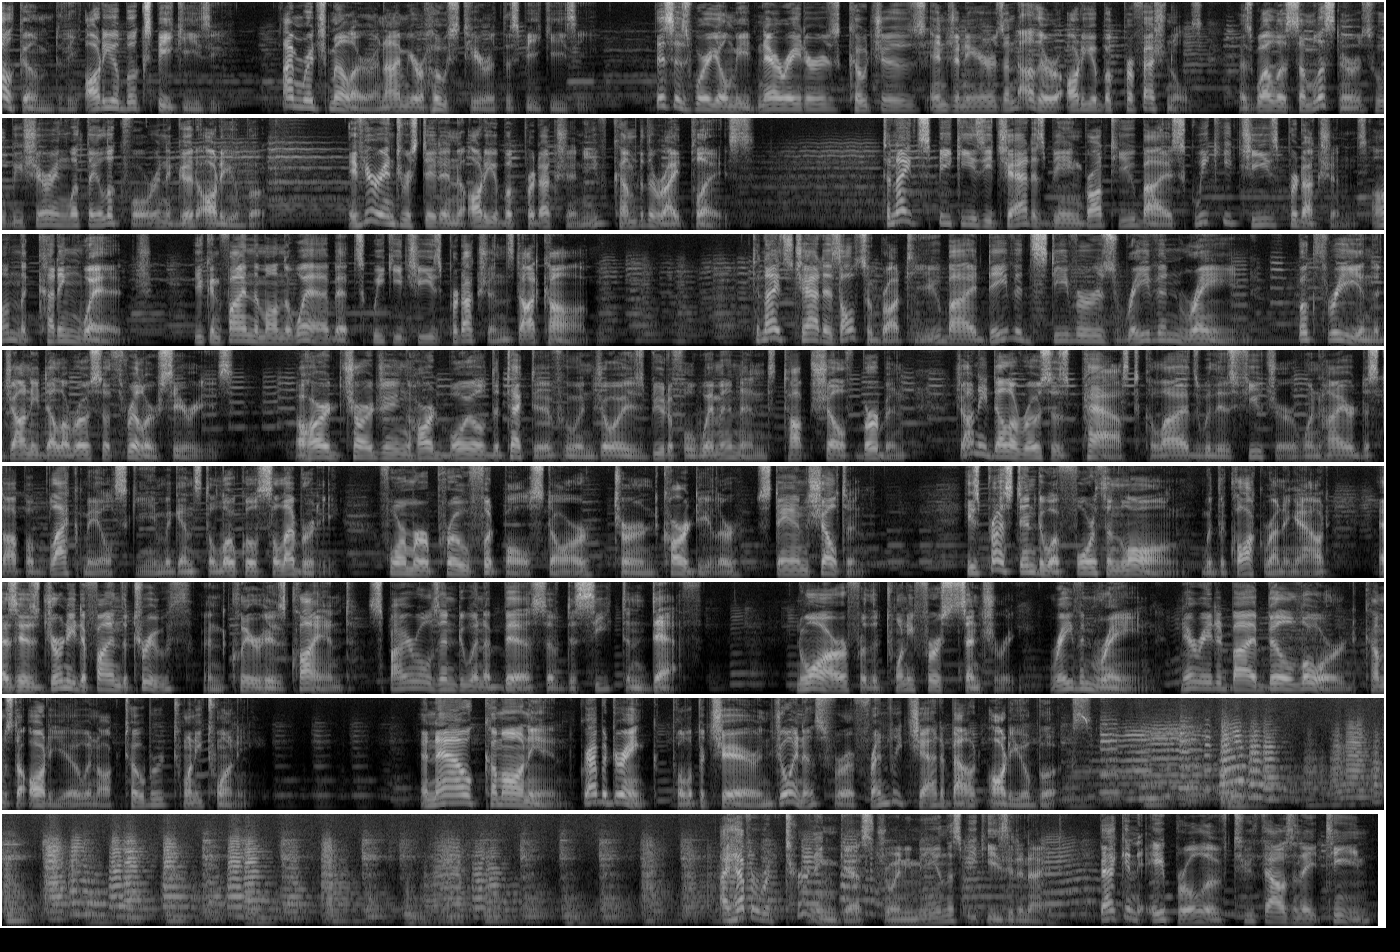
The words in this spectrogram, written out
Welcome to the Audiobook Speakeasy. I'm Rich Miller, and I'm your host here at the Speakeasy. This is where you'll meet narrators, coaches, engineers, and other audiobook professionals, as well as some listeners who will be sharing what they look for in a good audiobook. If you're interested in audiobook production, you've come to the right place. Tonight's Speakeasy Chat is being brought to you by Squeaky Cheese Productions on the Cutting Wedge. You can find them on the web at squeakycheeseproductions.com. Tonight's chat is also brought to you by David Stever's Raven Rain, book three in the Johnny Della Rosa thriller series. A hard charging, hard boiled detective who enjoys beautiful women and top shelf bourbon, Johnny Della Rosa's past collides with his future when hired to stop a blackmail scheme against a local celebrity, former pro football star turned car dealer Stan Shelton. He's pressed into a fourth and long, with the clock running out, as his journey to find the truth and clear his client spirals into an abyss of deceit and death. Noir for the 21st Century, Raven Rain, narrated by Bill Lord, comes to audio in October 2020. And now, come on in, grab a drink, pull up a chair, and join us for a friendly chat about audiobooks. I have a returning guest joining me in the speakeasy tonight. Back in April of 2018,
